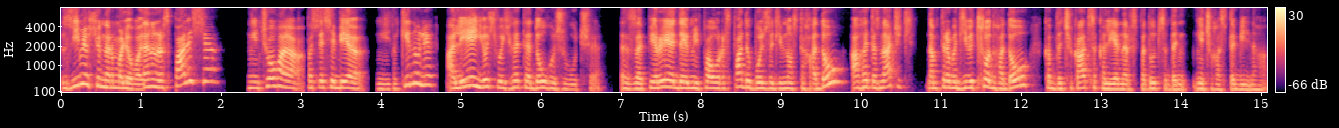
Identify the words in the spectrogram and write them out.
з імі все нармалёва. Яны распаліся нічога пасля сябе не пакінулі але ёсць вось гэтая доўга за перыядамі пау распаду больш за 90 гадоў А гэта значыць нам трэба 900 гадоў каб дачакацца калі яны распадуцца да нечага стабільнага.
